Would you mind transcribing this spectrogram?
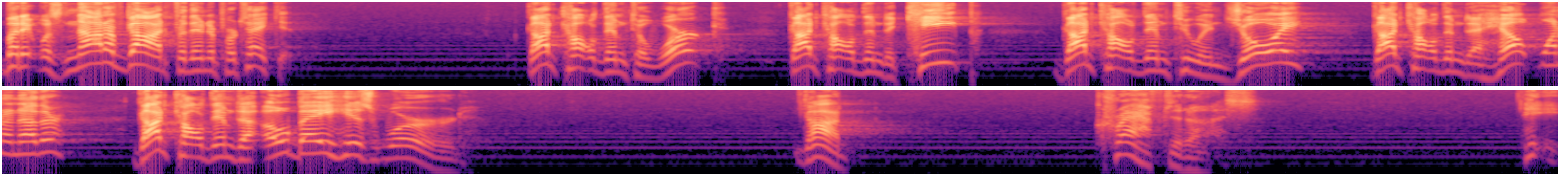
but it was not of God for them to partake it. God called them to work. God called them to keep. God called them to enjoy. God called them to help one another. God called them to obey His word. God crafted us. He,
